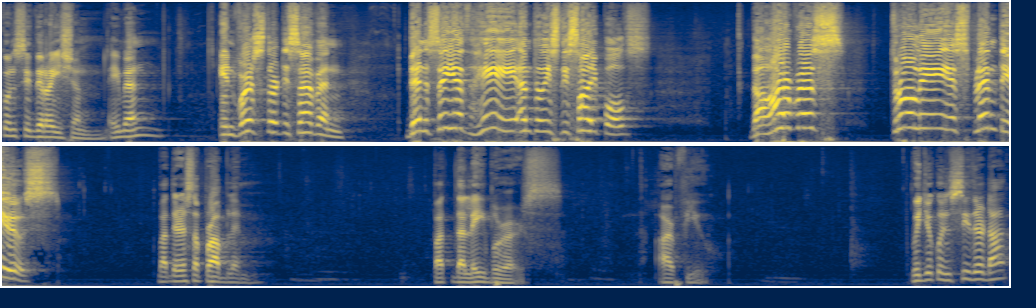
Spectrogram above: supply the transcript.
consideration. Amen. In verse 37, then saith he unto his disciples, the harvest truly is plenteous, but there is a problem. But the laborers are few. Would you consider that?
